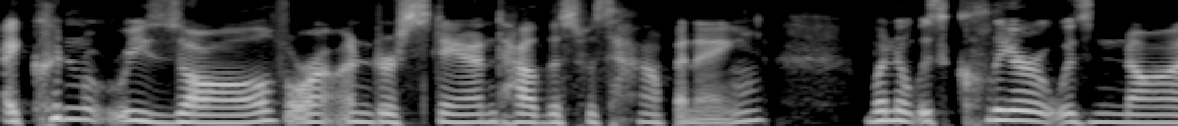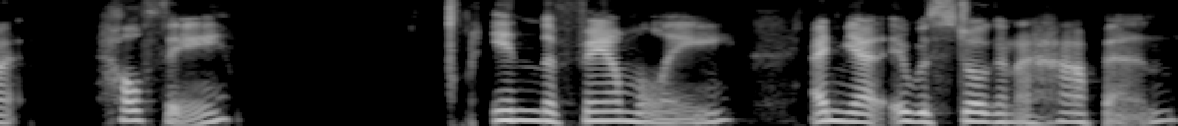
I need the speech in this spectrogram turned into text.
I couldn't resolve or understand how this was happening when it was clear it was not healthy in the family. And yet it was still going to happen.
